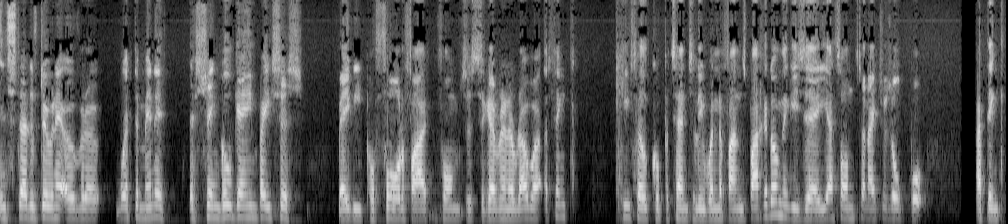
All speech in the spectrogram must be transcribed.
instead of doing it over a, at the minute a single game basis, maybe put four or five performances together in a row. I think Keith Hill could potentially win the fans back. I don't think he's there yet on tonight's result, but I think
